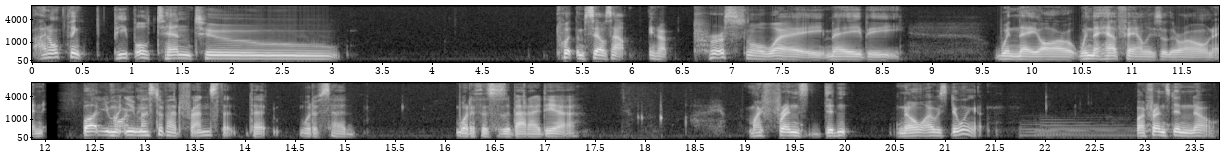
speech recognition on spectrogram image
I don't think people tend to put themselves out in a personal way, maybe when they are when they have families of their own. And but you, you must have had friends that that would have said, "What if this is a bad idea?" My friends didn't know I was doing it. My friends didn't know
